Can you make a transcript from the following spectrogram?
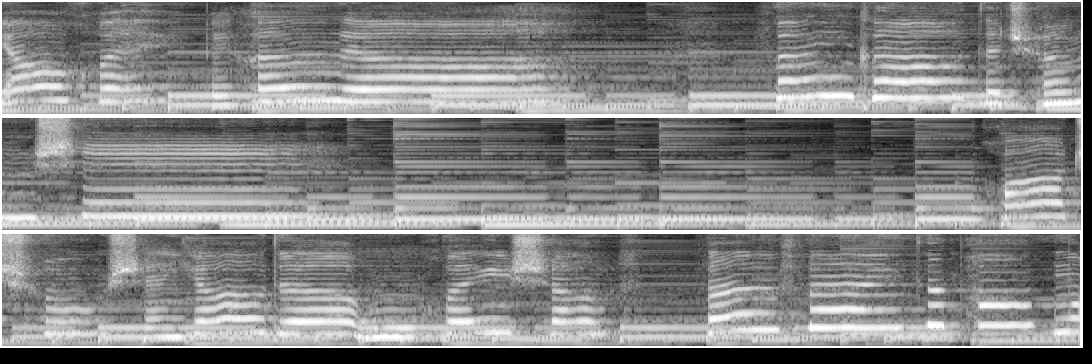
描绘被河流分割的城市，画出闪耀的无悔声。翻飞的泡沫，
